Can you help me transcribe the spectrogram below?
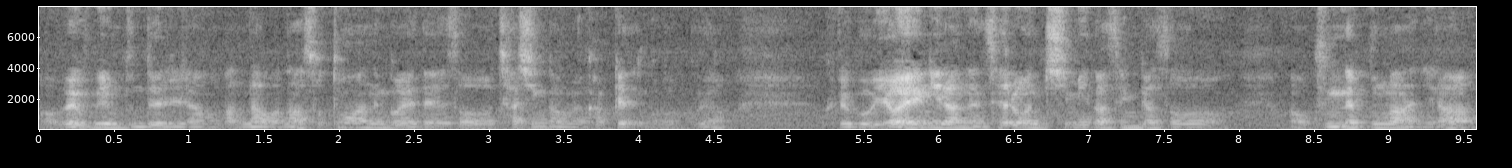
어, 외국인 분들이랑 만나거나 소통하는 거에 대해서 자신감을 갖게 된 것 같고요. 그리고 여행이라는 새로운 취미가 생겨서 어, 국내뿐만 아니라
